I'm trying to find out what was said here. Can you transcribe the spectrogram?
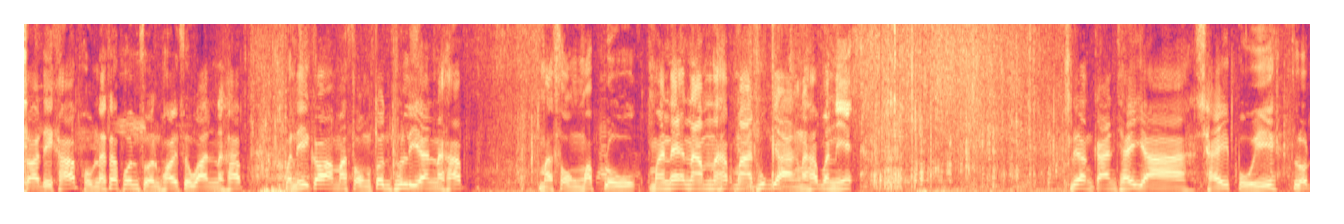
สวัสดีครับ ผมนัทพลสวนพลอยสุวรรณนะครับ วันนี้ก็มาส่งต้นทุเรียนนะครับ มาส่งมาปลูกมาแนะนำนะครับ มาทุกอย่างนะครับ วันนี้ เรื่องการใช้ยาใช้ปุ๋ยลด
